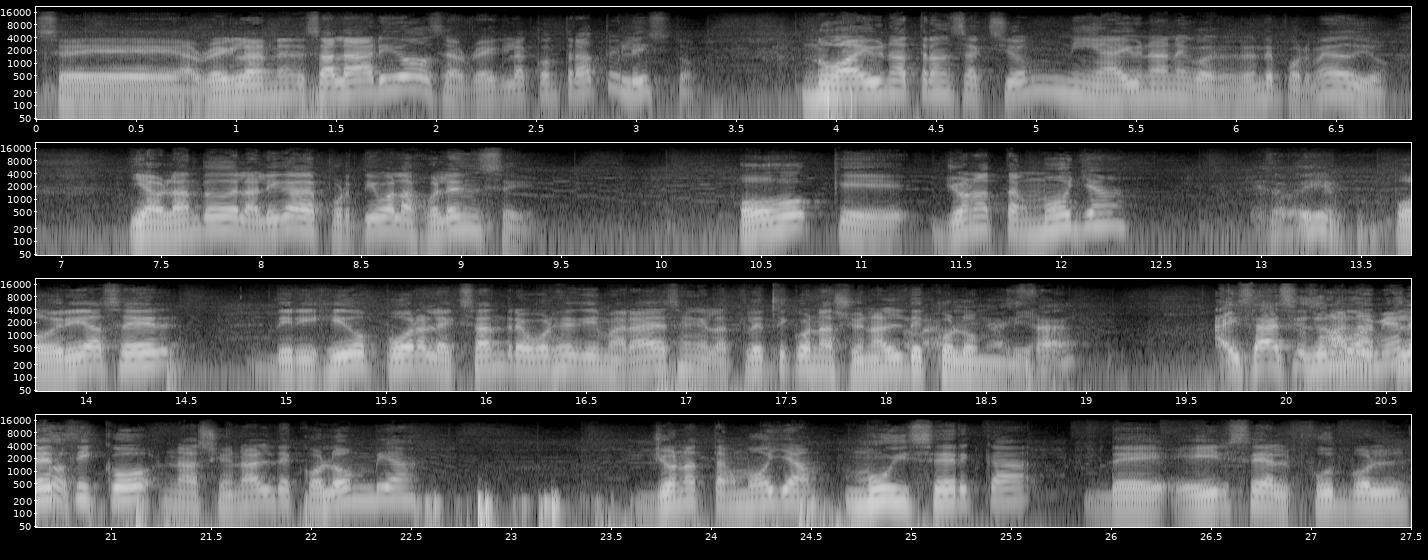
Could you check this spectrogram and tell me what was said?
se arregla el salario, se arregla el contrato y listo. No hay una transacción ni hay una negociación de por medio. Y hablando de la Liga Deportiva Alajuelense, ojo que Jonathan Moya podría ser dirigido por Alexandre Borges Guimaraes en el Atlético Nacional de Colombia. Ahí sabes que Al Atlético Nacional de Colombia, Jonathan Moya muy cerca de irse al fútbol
